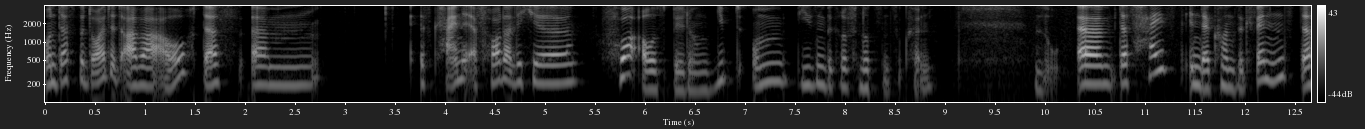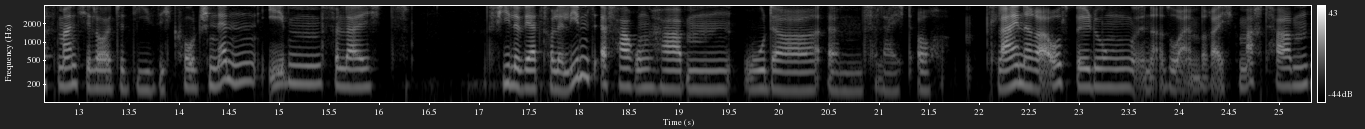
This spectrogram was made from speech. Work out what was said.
Und das bedeutet aber auch, dass ähm, es keine erforderliche Vorausbildung gibt, um diesen Begriff nutzen zu können. So, ähm, das heißt in der Konsequenz, dass manche Leute, die sich Coach nennen, eben vielleicht viele wertvolle Lebenserfahrungen haben oder ähm, vielleicht auch kleinere Ausbildungen in so einem Bereich gemacht haben.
